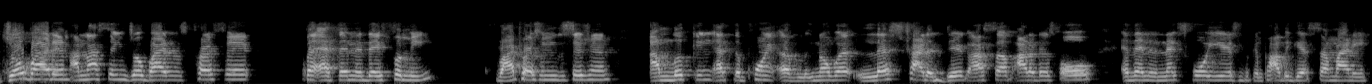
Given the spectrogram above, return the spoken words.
Joe Biden. I'm not saying Joe Biden is perfect, but at the end of the day, for me, my personal decision, I'm looking at the point of you know what? Let's try to dig ourselves out of this hole, and then in the next four years, we can probably get somebody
